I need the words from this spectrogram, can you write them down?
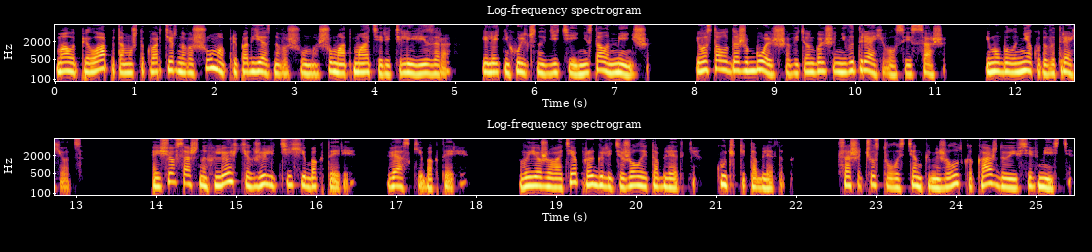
Мало пила, потому что квартирного шума, приподъездного шума, шума от матери, телевизора и летних уличных детей не стало меньше. Его стало даже больше, ведь он больше не вытряхивался из Саши. Ему было некуда вытряхиваться. А еще в Сашиных легких жили тихие бактерии, вязкие бактерии. В ее животе прыгали тяжелые таблетки, кучки таблеток. Саша чувствовала стенками желудка каждую и все вместе.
